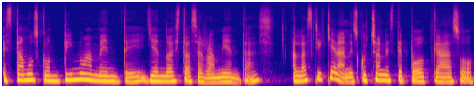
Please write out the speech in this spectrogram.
estamos continuamente yendo a estas herramientas las que quieran, escuchan este podcast o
